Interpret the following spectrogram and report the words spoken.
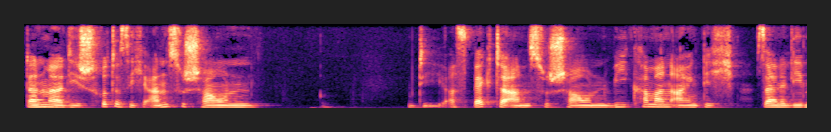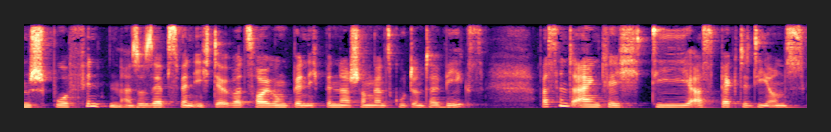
dann mal die Schritte sich anzuschauen, die Aspekte anzuschauen, wie kann man eigentlich seine Lebensspur finden. Also selbst wenn ich der Überzeugung bin, ich bin da schon ganz gut unterwegs, was sind eigentlich die Aspekte, die uns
